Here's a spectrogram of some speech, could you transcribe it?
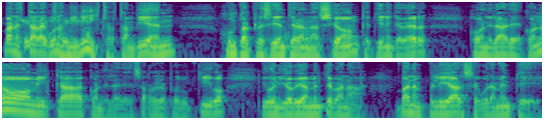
Van a estar algunos ministros también, junto al presidente de la Nación, que tienen que ver con el área económica, con el área de desarrollo productivo, y bueno, y obviamente van a, van a ampliar seguramente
